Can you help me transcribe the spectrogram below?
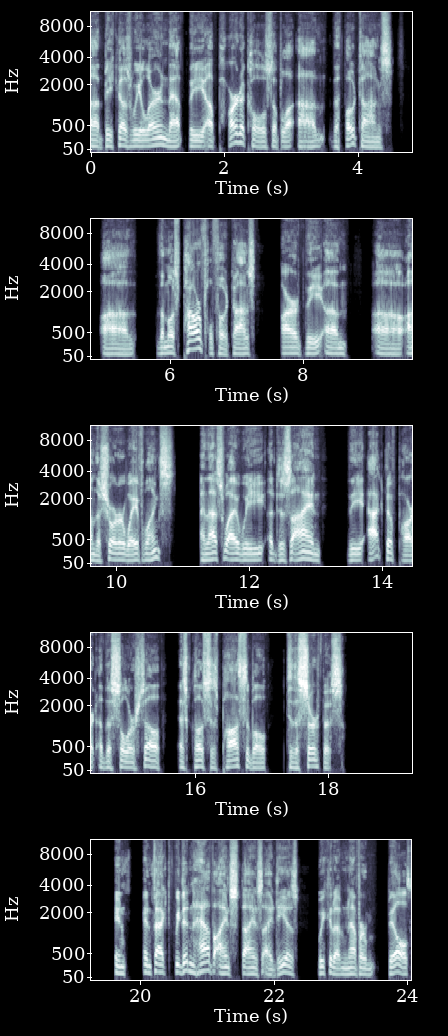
uh, because we learned that the uh, particles of uh, the photons, uh, the most powerful photons, are the um, uh, on the shorter wavelengths, and that's why we design the active part of the solar cell as close as possible to the surface. In in fact, if we didn't have Einstein's ideas, we could have never built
